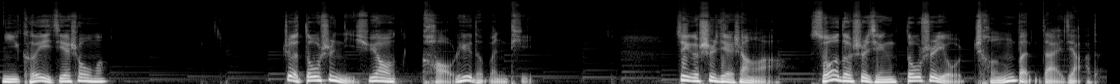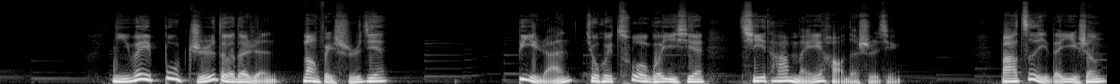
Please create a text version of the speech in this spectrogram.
你可以接受吗？这都是你需要考虑的问题。这个世界上啊，所有的事情都是有成本代价的。你为不值得的人浪费时间，必然就会错过一些其他美好的事情，把自己的一生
